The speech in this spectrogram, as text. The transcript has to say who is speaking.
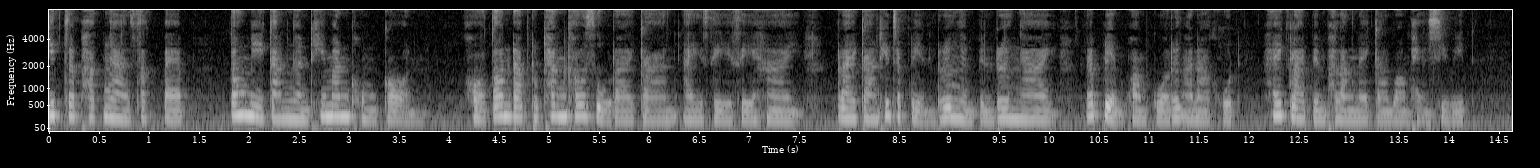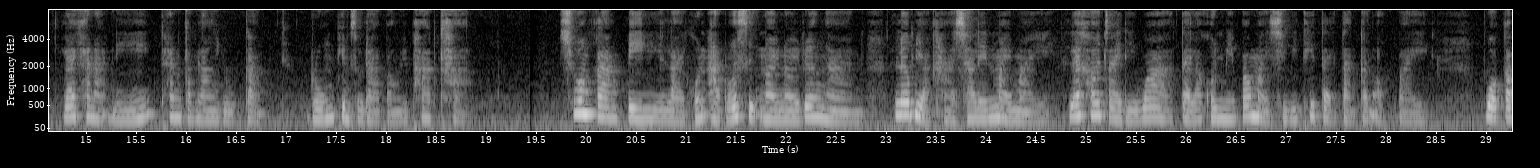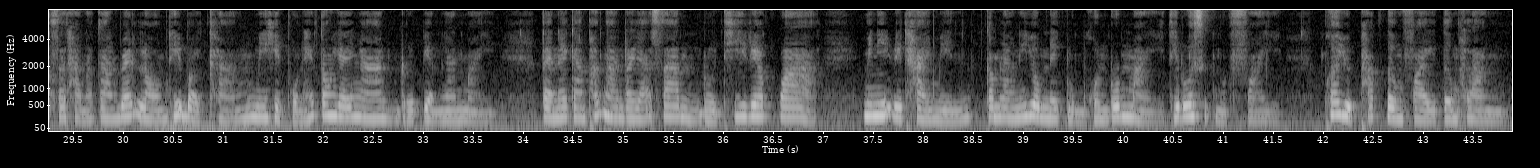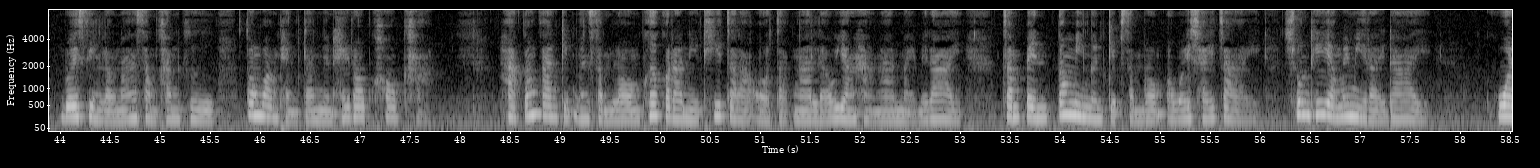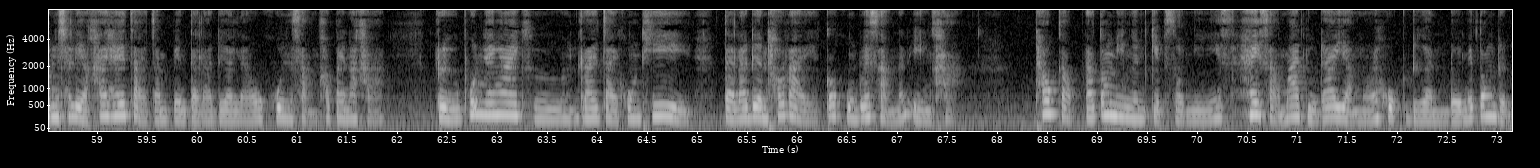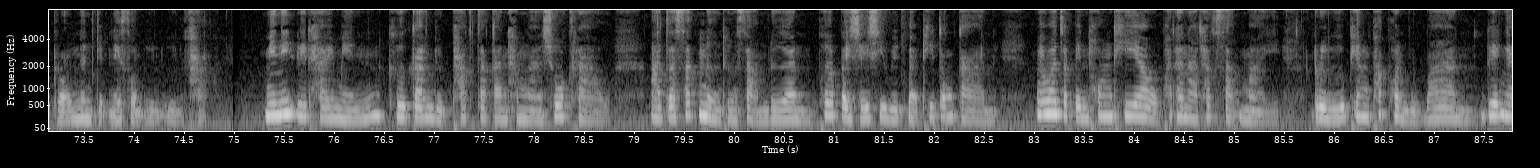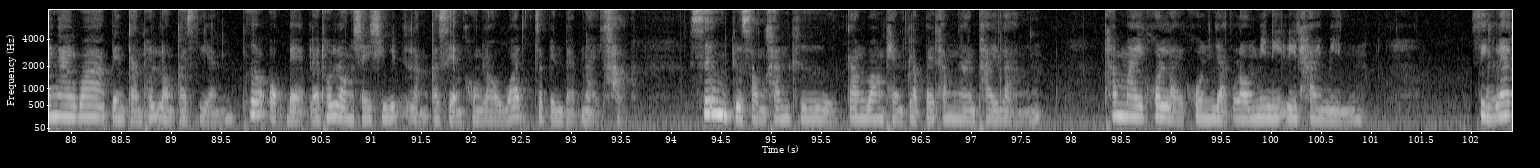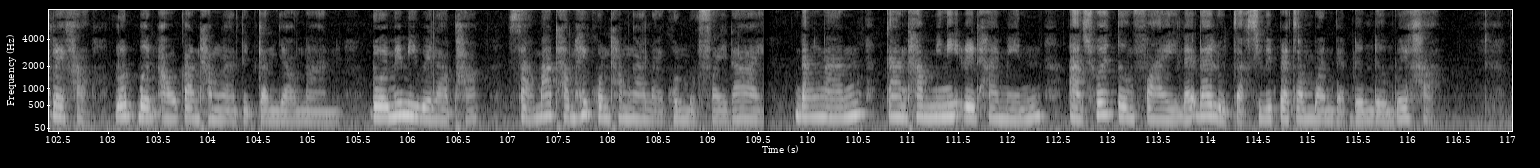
Speaker 1: คิดจะพักงานสักแป๊บ ต้องมีการเงินที่มั่นคงก่อน ขอต้อนรับทุกท่านเข้าสู่รายการ I Say Say Hi รายการที่จะเปลี่ยนเรื่องเงินเป็นเรื่องง่าย และเปลี่ยนความกลัวเรื่องอนาคต ให้กลายเป็นพลังในการวางแผนชีวิต และขณะนี้ท่านกำลังอยู่กับรุ้งพิมสุดาปังวิพาทค่ะ ช่วงกลางปีหลายคนอาจรู้สึกน้อยๆ เรื่องงาน เริ่มอยากหาชาเลนจ์ใหม่ๆ และเข้าใจดีว่าแต่ละคนมีเป้าหมายชีวิตที่แตกต่างกันออกไป บวกกับสถานการณ์แวดล้อมที่บ่อยครั้ง มีเหตุผลให้ต้องย้ายงานหรือเปลี่ยนงานใหม่ แต่ในการพักงานระยะสั้นหรือที่เรียกว่ามินิรีทายเมนต์กำลังนิยมในกลุ่มคนรุ่นใหม่ที่รู้สึกหมดไฟ เพื่อหยุดพักเติมไฟเติมพลัง ด้วยสิ่งเหล่านั้นสำคัญคือ ต้องวางแผนการเงินให้รอบคอบค่ะ หากต้องการเก็บเงินสำรองเพื่อกรณีที่จะลาออกจากงานแล้วยังหางานใหม่ไม่ได้จำเป็นต้องมีเงินเก็บสำรองเอาไว้ใช้จ่าย ช่วงที่ยังไม่มีรายได้ ควรเฉลี่ยค่าใช้จ่ายจำเป็นแต่ละเดือนแล้วคูณสามเข้าไปนะคะ หรือพูดง่าย ๆ คือรายจ่ายคงที่แต่ละเดือนเท่าไหร่ก็คูณด้วย 3 นั่นเองค่ะ เท่ากับเราต้องมีเงินเก็บส่วนนี้ให้สามารถอยู่ได้อย่างน้อย 6 เดือน โดยไม่ต้องเดือดร้อนเงินเก็บในส่วนอื่นๆค่ะมินิรีทายเมนต์คือการหยุดพักจากการทำงานชั่วคราว อาจจะสัก 1-3 เดือน เพื่อไปใช้ชีวิตแบบที่ต้องการ ไม่ว่าจะเป็นท่องเที่ยว พัฒนาทักษะใหม่ หรือเพียงพักผ่อนอยู่บ้าน เรียกง่าย ๆ ว่าเป็นการทดลองเกษียณ เพื่อออกแบบและทดลองใช้ชีวิตหลังเกษียณของเราว่าจะเป็นแบบไหนค่ะ ซึ่งจุดสำคัญคือการวางแผนกลับไปทำงานภายหลังทำไมคนหลายคนอยากลองมินิรีทายเมนต์สิ่งแรกเลยค่ะ ลดเบิร์นเอาท์การทำงานติดกันยาวนาน โดยไม่มีเวลาพัก สามารถทำให้คนทำงานหลายคนหมดไฟได้ ดังนั้นการทำมินิรีทายเมนต์อาจช่วยเติมไฟและได้หลุดจากชีวิตประจำวันแบบเดิมๆด้วยค่ะ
